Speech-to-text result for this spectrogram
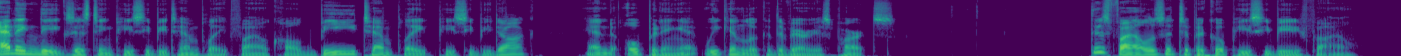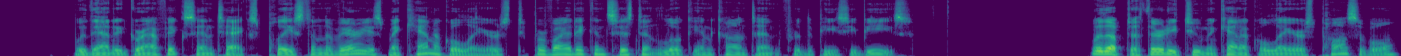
Adding the existing PCB template file called btemplate PCBdoc and opening it, we can look at the various parts. This file is a typical PCB file with added graphics and text placed on the various mechanical layers to provide a consistent look and content for the PCBs. With up to 32 mechanical layers possible,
